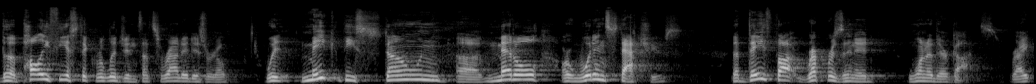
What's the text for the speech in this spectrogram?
the polytheistic religions that surrounded Israel would make these stone, uh, metal, or wooden statues that they thought represented one of their gods, right?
